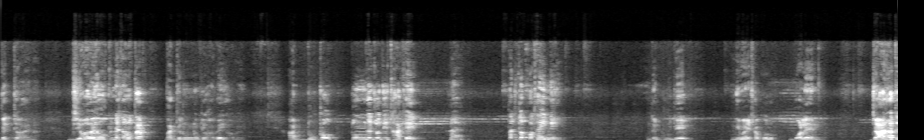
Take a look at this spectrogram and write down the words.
দেখতে হয় না। যেভাবে হোক না কেন তার ভাগ্যের উন্নতি হবেই হবে। আর দুটো তুঙ্গে যদি থাকে হ্যাঁ তাহলে তোর কথাই নেই। আমাদের গুরুদেব নিমাই ঠাকুর বলেন যার হাতে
